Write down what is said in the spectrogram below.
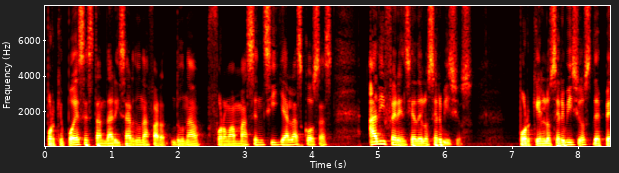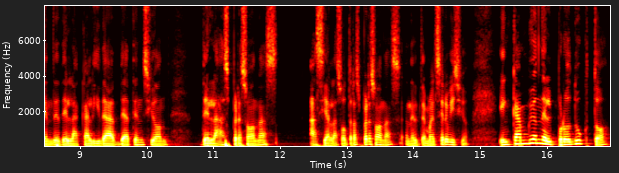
porque puedes estandarizar de una, de una forma más sencilla las cosas, a diferencia de los servicios porque en los servicios depende de la calidad de atención de las personas hacia las otras personas en el tema del servicio. En cambio, en el producto,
